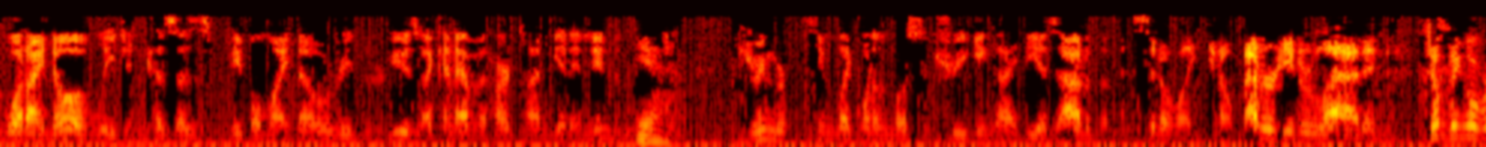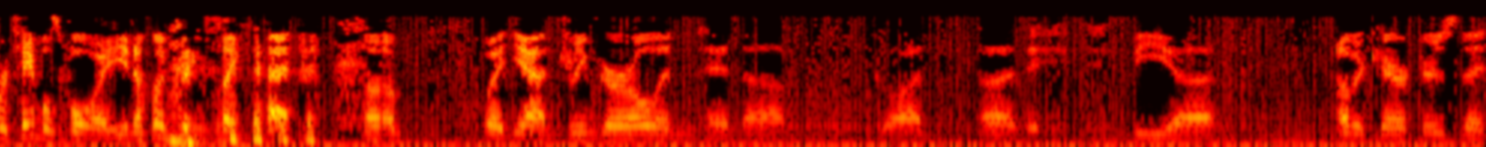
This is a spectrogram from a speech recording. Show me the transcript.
of what I know of Legion, because as people might know who read the reviews, I kind of have a hard time getting into Yeah. Legion. Dream Girl seemed like one of the most intriguing ideas out of them, instead of like you know Matter Eater Lad and Jumping Over Tables Boy, you know, and things like that. um, but yeah, Dream Girl and and um, God, uh, the, the uh, other characters that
